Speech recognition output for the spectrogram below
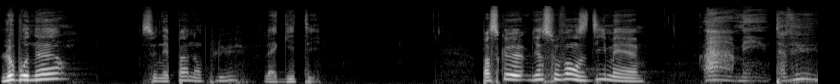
Le bonheur, ce n'est pas non plus la gaieté. Parce que bien souvent on se dit, mais, ah, mais t'as vu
